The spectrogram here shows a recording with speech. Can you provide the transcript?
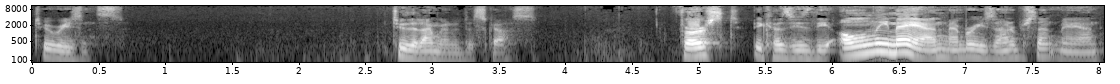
Two reasons. Two that I'm going to discuss. First, because he's the only man, remember he's 100% man,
